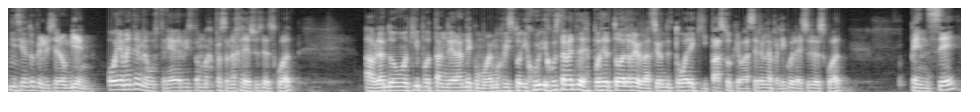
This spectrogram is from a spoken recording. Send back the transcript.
Y siento que lo hicieron bien. Obviamente me gustaría haber visto más personajes de Suicide Squad hablando de un equipo tan grande como hemos visto, y, justamente después de toda la revelación de todo el equipazo que va a ser en la película de Suicide Squad, pensé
